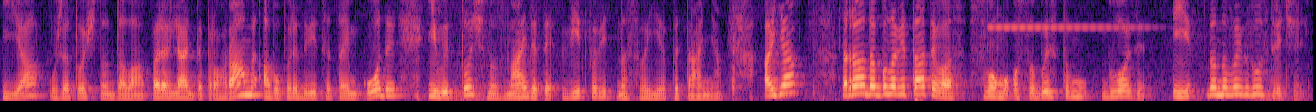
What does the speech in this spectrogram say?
я вже точно дала. Перегляньте програми або передивіться тайм-коди, і ви точно знайдете відповідь на своє питання. А я рада була вітати вас в своєму особистому блозі. І до нових зустрічей!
